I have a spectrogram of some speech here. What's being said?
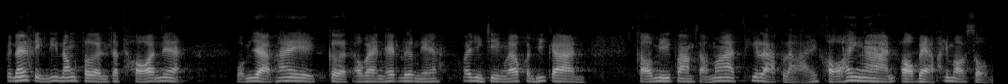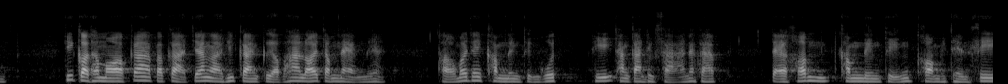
เพราะฉะนั้นสิ่งที่น้องเฟิร์นสะท้อนเนี่ยผมอยากให้เกิด awareness เรื่องนี้ว่าจริง ๆ แล้วคนพิการเขามีความสามารถที่หลากหลาย ขอให้งานออกแบบให้เหมาะสม ที่กทมกล้าประกาศจ้างงานพิการเกือบ 500ตำแหน่งเนี่ยเขาไม่ได้คำนึงถึงวุฒิทางการศึกษานะครับ แต่เขาคำนึงถึง competency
